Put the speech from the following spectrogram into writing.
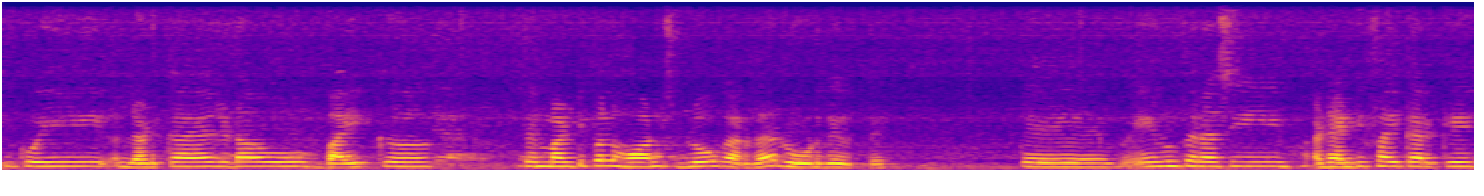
ਕਿ ਕੋਈ ਲੜਕਾ ਹੈ ਜਿਹੜਾ ਉਹ ਬਾਈਕ ਤੇ ਮਲਟੀਪਲ ਹਾਰਨਸ ਬਲੋ ਕਰਦਾ ਰੋਡ ਦੇ ਉੱਤੇ। ਤੇ ਇਹਨੂੰ ਫਿਰ ਅਸੀਂ ਆਇਡੈਂਟੀਫਾਈ ਕਰਕੇ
